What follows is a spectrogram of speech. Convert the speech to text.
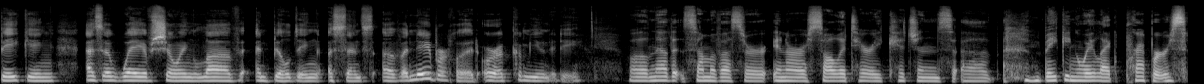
baking as a way of showing love and building a sense of a neighborhood or a community. Well, now that some of us are in our solitary kitchens, uh, baking away like preppers.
